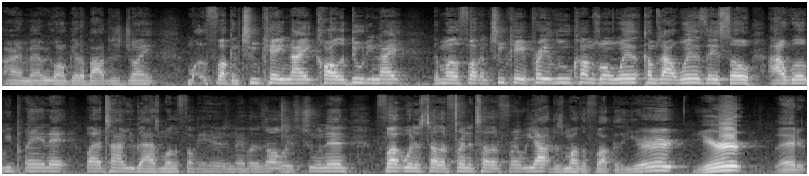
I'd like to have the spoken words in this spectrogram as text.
All right, man, we're gonna get about this joint. Motherfucking 2K night, Call of Duty night. The motherfucking 2K Prelude comes on comes out Wednesday, so I will be playing that by the time you guys motherfucking hear this, man. But as always, tune in, fuck with us, tell a friend to tell a friend. We out this motherfucker. Heard? You're. Later.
